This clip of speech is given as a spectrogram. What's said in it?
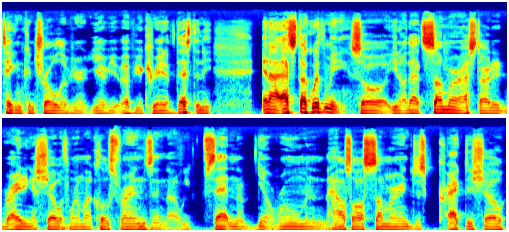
taking control of your, your, your of your creative destiny and I, that stuck with me so you know that summer i started writing a show with one of my close friends and uh, we sat in a you know room and house all summer and just cracked the show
